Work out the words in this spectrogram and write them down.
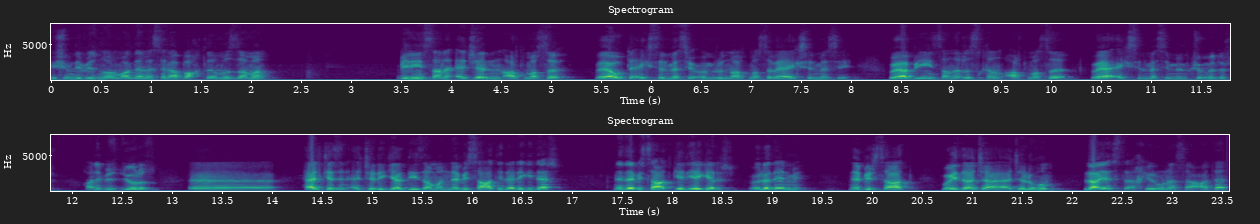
E şimdi biz normalde mesela baktığımız zaman bir insanın ecelinin artması veyahut da eksilmesi, ömrünün artması veya eksilmesi veya bir insanın rızkının artması veya eksilmesi mümkün müdür? Hani biz diyoruz ee, herkesin eceli geldiği zaman ne bir saat ileri gider ne de bir saat geriye gelir. Öyle değil mi? Ne bir saat وَاِذَا جَاءَ اَجَلُهُمْ لَا يَسْتَأْخِرُونَ سَاعَةً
